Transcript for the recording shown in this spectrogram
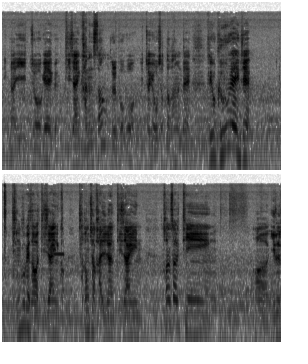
그러니까 이쪽의 그 디자인 가능성을 보고 이쪽에 오셨다고 하는데 그리고 그 후에 이제 중국에서 디자인 커- 자동차 관련 디자인 컨설팅 어, 일을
